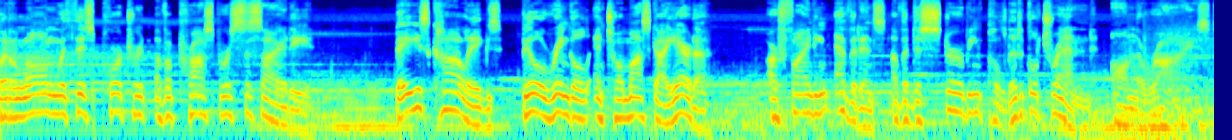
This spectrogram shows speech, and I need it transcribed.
But along with this portrait of a prosperous society, Bey's colleagues, Bill Ringle and Tomas Gallardo, are finding evidence of a disturbing political trend on the rise.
